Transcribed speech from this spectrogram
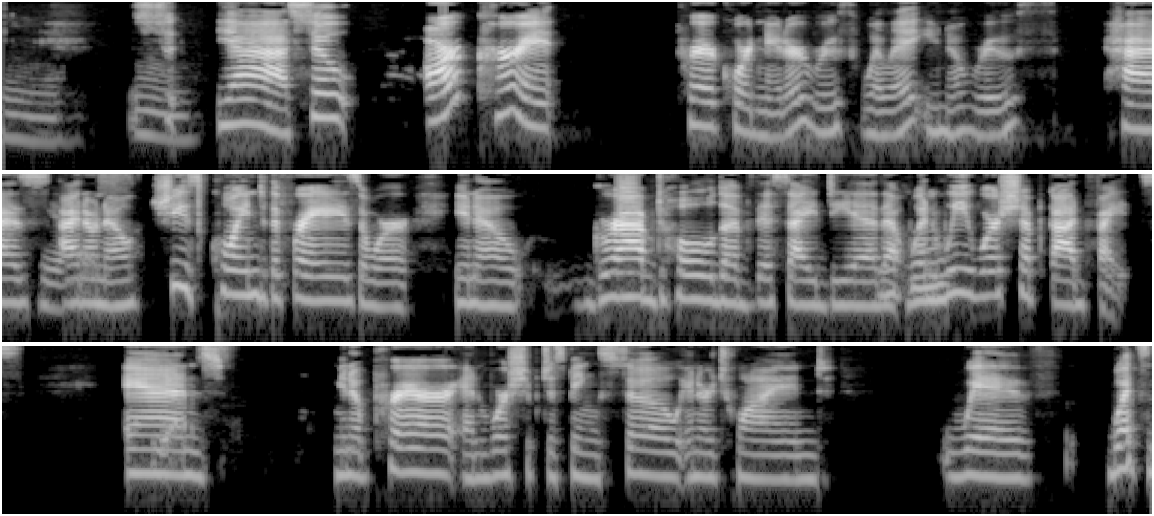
Mm. So, mm. yeah. So our current prayer coordinator, Ruth Willett, you know Ruth, has yes. I don't know, she's coined the phrase or, you know, grabbed hold of this idea that mm-hmm. when we worship, God fights. And yes you know, prayer and worship just being so intertwined with what's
